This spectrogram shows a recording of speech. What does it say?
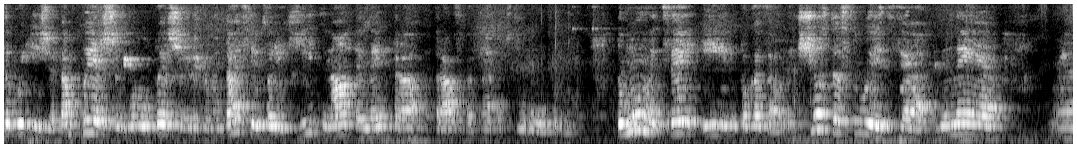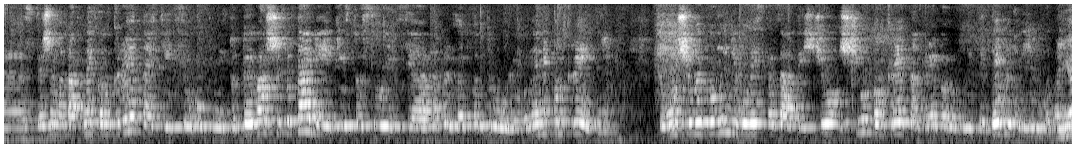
Запоріжжя, там перше було першою рекомендацією перехід на електротранспортне обслуговування. Тому ми це і показали. Що стосується не, е, скажімо так, не конкретності цього пункту, то й ваші питання, які стосуються, наприклад, контролю, вони не конкретні. Тому що ви повинні були сказати, що, що конкретно треба робити, де вимірювати. Я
